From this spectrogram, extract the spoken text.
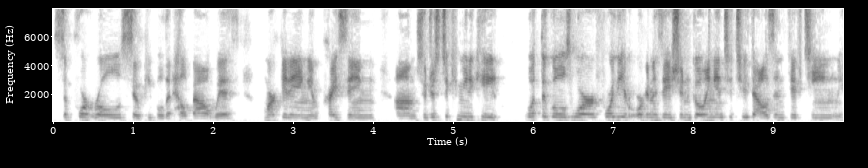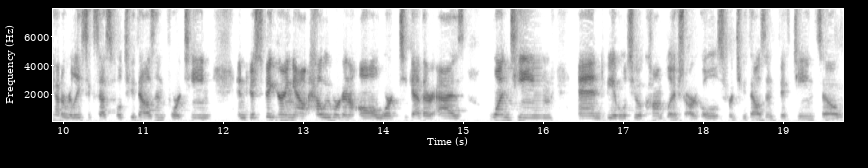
support roles, so people that help out with marketing and pricing. Um, so just to communicate what the goals were for the organization going into 2015. We had a really successful 2014, and just figuring out how we were going to all work together as one team and be able to accomplish our goals for 2015. So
